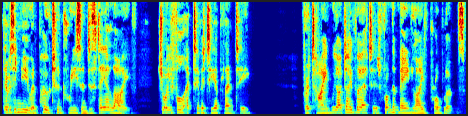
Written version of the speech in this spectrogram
There is a new and potent reason to stay alive, joyful activity aplenty. For a time, we are diverted from the main life problems.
